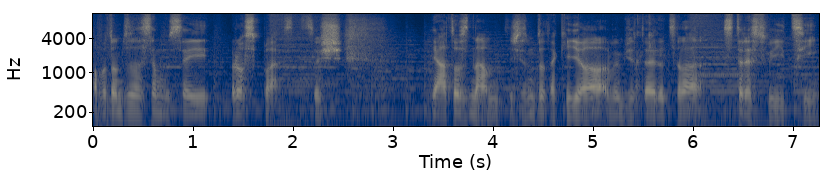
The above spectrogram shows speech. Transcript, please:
A potom to zase musí rozplést, což já to znám, protože jsem to taky dělal a vím, že to je docela stresující,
